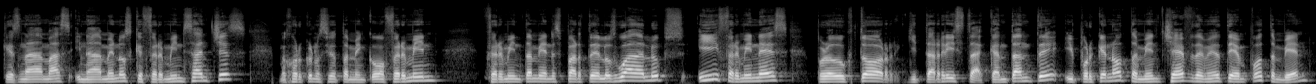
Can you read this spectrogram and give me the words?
que es nada más y nada menos que Fermín Sánchez, mejor conocido también como Fermín. Fermín también es parte de los Guadalupes y Fermín es productor, guitarrista, cantante y, ¿por qué no? También chef de medio tiempo también.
